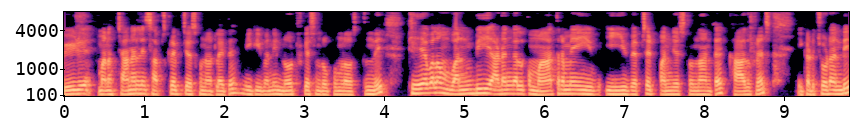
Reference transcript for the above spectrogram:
వీడియో మన ఛానల్ని సబ్స్క్రైబ్ చేసుకున్నట్లయితే మీకు ఇవన్నీ నోటిఫికేషన్ రూపంలో వస్తుంది. కేవలం వన్ బీ అడంగల్కు మాత్రమే ఈ ఈ వెబ్సైట్ పనిచేస్తుందా అంటే కాదు ఫ్రెండ్స్. ఇక్కడ చూడండి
